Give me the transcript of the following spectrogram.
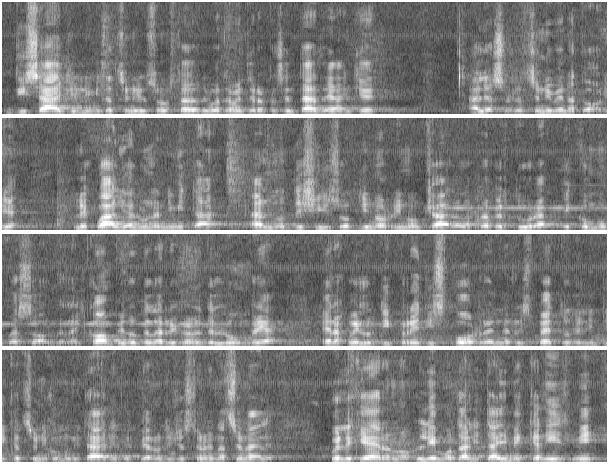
disagi e limitazioni che sono state adeguatamente rappresentate anche alle associazioni venatorie, le quali all'unanimità hanno deciso di non rinunciare alla preapertura e comunque assolverla. Il compito della Regione dell'Umbria era quello di predisporre nel rispetto delle indicazioni comunitarie del piano di gestione nazionale quelle che erano le modalità e i meccanismi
